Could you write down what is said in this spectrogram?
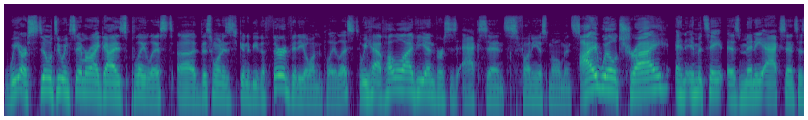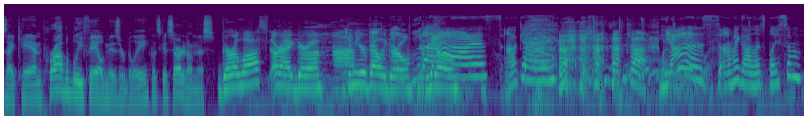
we are still doing Samurai Guys playlist. Uh, this one is going to be the third video on the playlist. We have Hololive IVN versus Accents, funniest moments. I will try and imitate as many accents as I can, probably fail miserably. Let's get started on this. Gura lost? Alright, Gura. Give me your valley, girl. Here we go. Yes. Okay. yes. Oh my god, let's play some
